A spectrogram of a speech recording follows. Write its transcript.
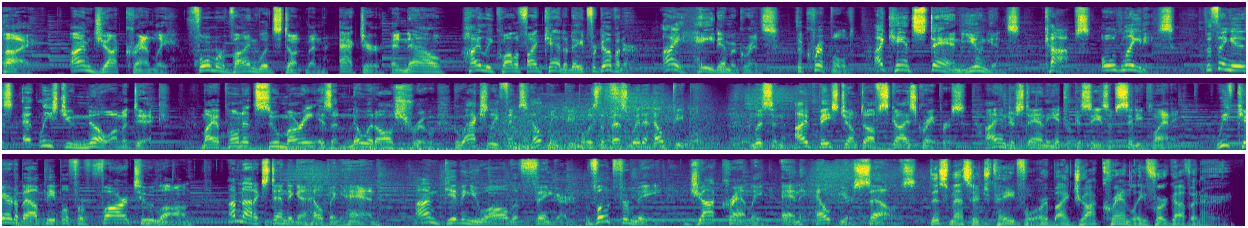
Hi, I'm Jock Cranley, former Vinewood stuntman, actor, and now highly qualified candidate for governor. I hate immigrants, the crippled. I can't stand unions, cops, old ladies. The thing is, at least you know I'm a dick. My opponent, Sue Murray, is a know it all shrew who actually thinks helping people is the best way to help people. Listen, I've base jumped off skyscrapers. I understand the intricacies of city planning. We've cared about people for far too long. I'm not extending a helping hand. I'm giving you all the finger. Vote for me, Jock Cranley, and help yourselves. This message paid for by Jock Cranley for governor.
